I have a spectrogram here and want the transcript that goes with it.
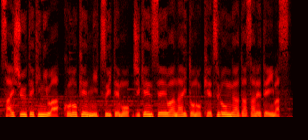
最終的にはこの件についても事件性はないとの結論が出されています。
